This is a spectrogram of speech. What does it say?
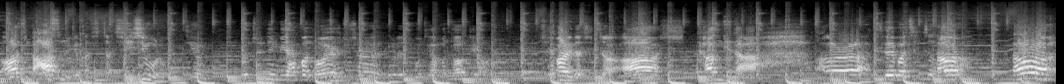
아, 좀 나왔으면 좋겠다, 진짜. 진심으로. 지금, 연주님이 한 번 더 해주셔야 그래가지고 제가 한 번 더 할게요. 제발이다, 진짜. 아, 씨. 갑니다. 아, 제발, 진짜 나와라. 나와라.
